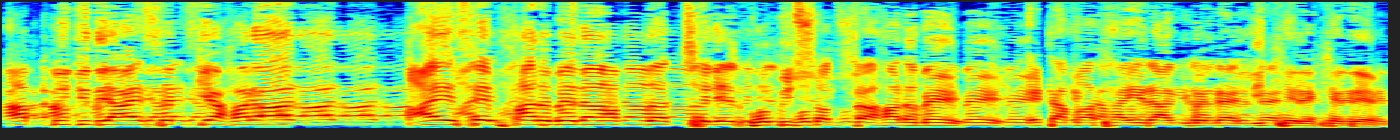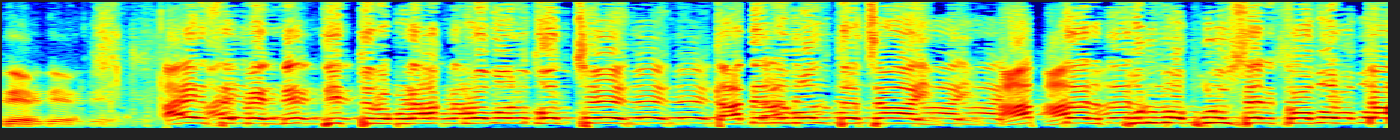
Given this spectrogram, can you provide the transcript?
আপনি যদি আইএসএফ কে হারান, আইএসএফ হারবে না, আপনার ছেলের ভবিষ্যৎটা হারবে। এটা মাথায় রাখবেন না লিখে রেখে দেন। আইএসএফ এর নেতৃত্বের উপর আক্রমণ করছেন। তাদের বলতে চাই, আপনার পূর্বপুরুষের কবরটা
